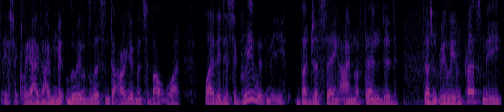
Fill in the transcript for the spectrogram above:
Basically, I, I'm willing to listen to arguments about why why they disagree with me, but just saying I'm offended doesn't really impress me.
